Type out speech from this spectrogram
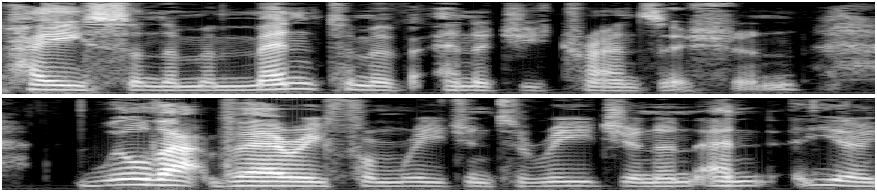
pace and the momentum of energy transition? Will that vary from region to region? And, and you know,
